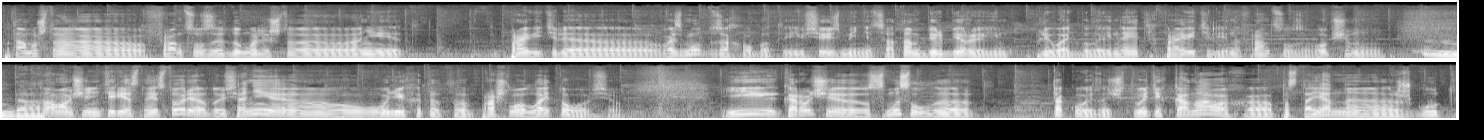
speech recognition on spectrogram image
Потому что французы думали, что они правителя возьмут за хобот, и все изменится. А там берберы, им плевать было и на этих правителей, и на французов. В общем, Да. там вообще интересная история. То есть они, э, у них этот э, прошло лайтово все. И, короче, смысл э, такой, значит, в этих канавах э, постоянно жгут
